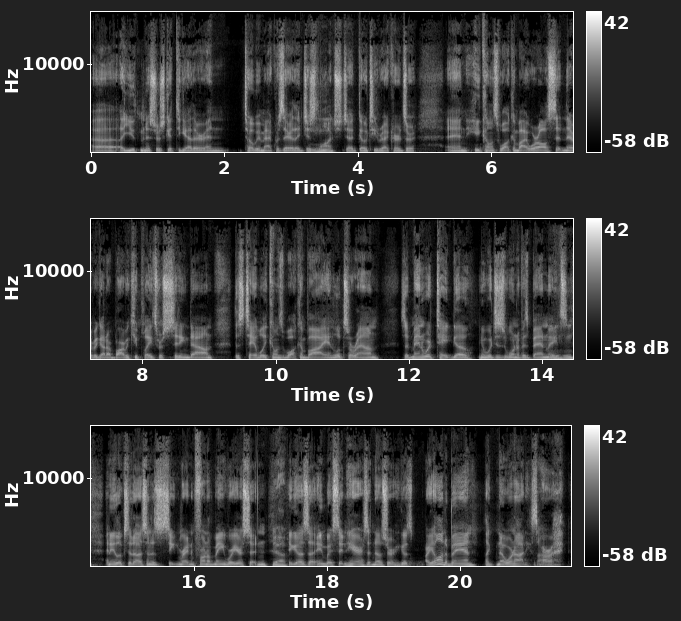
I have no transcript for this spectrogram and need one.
uh, a youth ministers get together, and Toby Mac was there. They just launched uh, Gotee Records, or and he comes walking by. We're all sitting there. We got our barbecue plates. We're sitting down this table. He comes walking by and looks around. Said, "Man, where'd Tait go?" You know, which is one of his bandmates. And he looks at us and is sitting right in front of me where you're sitting. Yeah. He goes, uh, "Anybody sitting here?" I said, "No, sir." He goes, "Are y'all in a band?" Like, "No, we're not." He's all right.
